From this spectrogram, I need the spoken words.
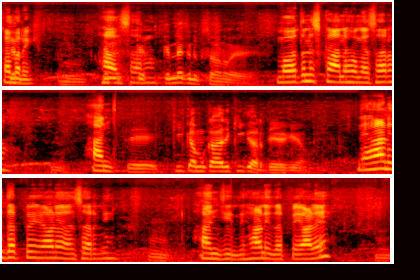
ਕਮਰੇ। ਹਾਂ। ਸਰ। ਕਿੰਨਾ ਕੁ ਨੁਕਸਾਨ ਹੋਇਆ ਹੈ ਬਹੁਤ ਨੁਕਸਾਨ ਹੋ ਗਿਆ ਸਰ। ਹਾਂਜੀ। ਤੇ ਕੀ ਕੰਮਕਾਜ ਕੀ ਕਰਦੇ ਹੈਗੇ ਆ? ਨਿਹਾਣੀ ਦਾ ਪੇ ਵਾਲੇ ਆ ਸਰ ਜੀ। ਹਾਂਜੀ ਨਿਹਾਣੀ ਦਾ ਪੇ ਵਾਲੇ ਹੂੰ।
